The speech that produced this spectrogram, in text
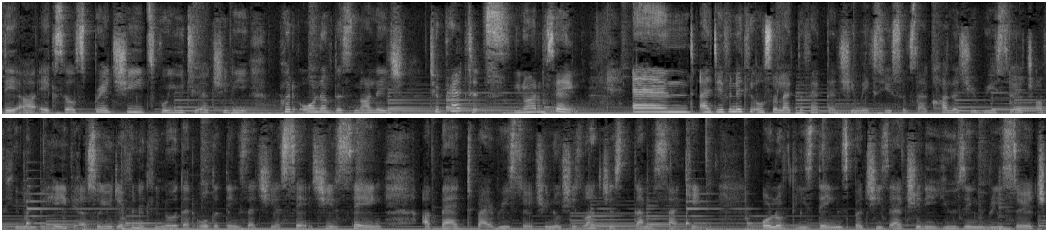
There are Excel spreadsheets for you to actually put all of this knowledge to practice. You know what I'm saying? And I definitely also like the fact that she makes use of psychology research of human behavior. So you definitely know that all the things that she is say, saying are backed by research. You know, she's not just thumb sucking all of these things, but she's actually using research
